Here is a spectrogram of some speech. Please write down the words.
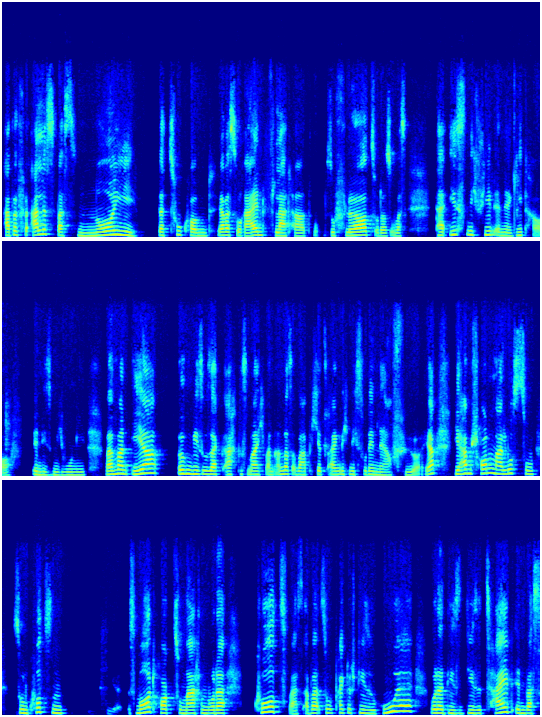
Aber für alles, was neu dazukommt, ja, was so reinflattert, so Flirts oder sowas, da ist nicht viel Energie drauf in diesem Juni, weil man eher irgendwie so sagt, ach, das mache ich wann anders, aber habe ich jetzt eigentlich nicht so den Nerv für. Ja, wir haben schon mal Lust, so, so einen kurzen Smalltalk zu machen oder kurz was, aber so praktisch diese Ruhe oder diese, diese Zeit in was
